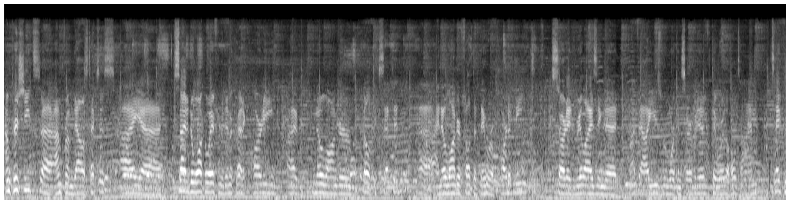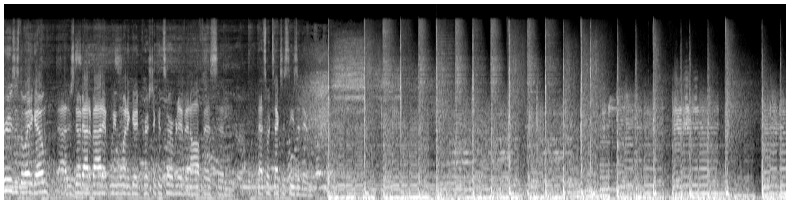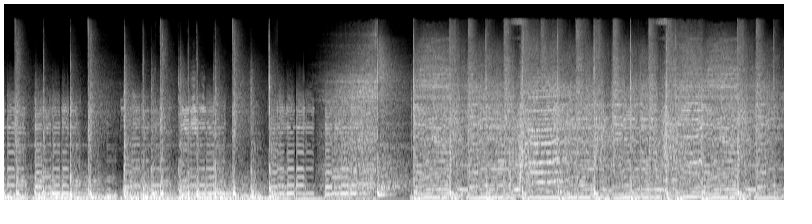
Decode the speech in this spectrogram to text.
I'm Chris Sheets. Uh, I'm from Dallas, Texas. I uh, decided to walk away from the Democratic Party. I no longer felt accepted. Uh, I no longer felt that they were a part of me. Started realizing that my values were more conservative. They were the whole time. Ted Cruz is the way to go. Uh, there's no doubt about it. We want a good Christian conservative in office, and that's what Texas needs to do.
